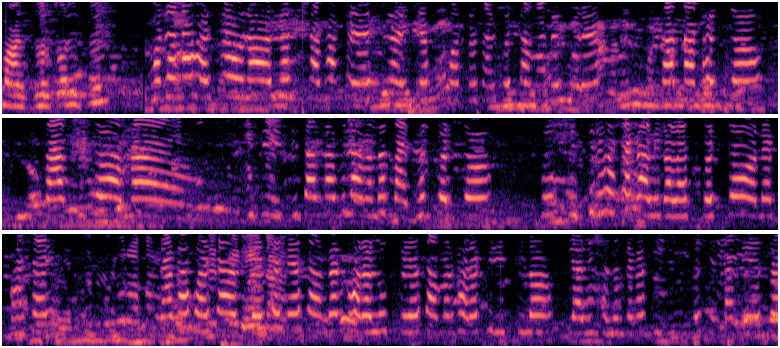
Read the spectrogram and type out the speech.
মারধর করেছি। ঘটনা হয়েছে, ওরা ওই সভা করে এসে এসে অত্যাচার করছে আমাদের করে চান্দা ধরতো চাপ দিত আমরা দিতাম না বলে আমাদের মারধর করতো। খুব বিশ্রী ভাষা গালি গালাজ করতো অনেক ভাষায়। টাকা পয়সা পেয়েছে নিয়েছে আমার ঘরে লুট করেছে। আমার ঘরে ফ্রিজ ছিল, বিয়াল্লিশ হাজার টাকা ফ্রিজ ছিল, সেটা নিয়েছে।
